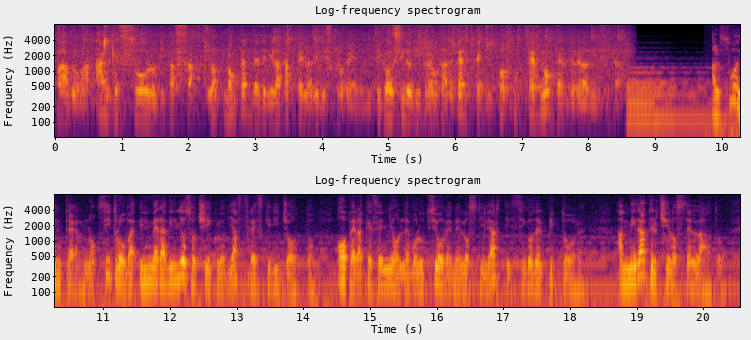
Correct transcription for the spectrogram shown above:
Padova anche solo di passaggio, non perdetevi la Cappella degli Scrovelli. Vi consiglio di prenotare per tempo per non perdere la visita. Al suo interno si trova il meraviglioso ciclo di affreschi di Giotto, opera che segnò l'evoluzione nello stile artistico del pittore. Ammirate il cielo stellato,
